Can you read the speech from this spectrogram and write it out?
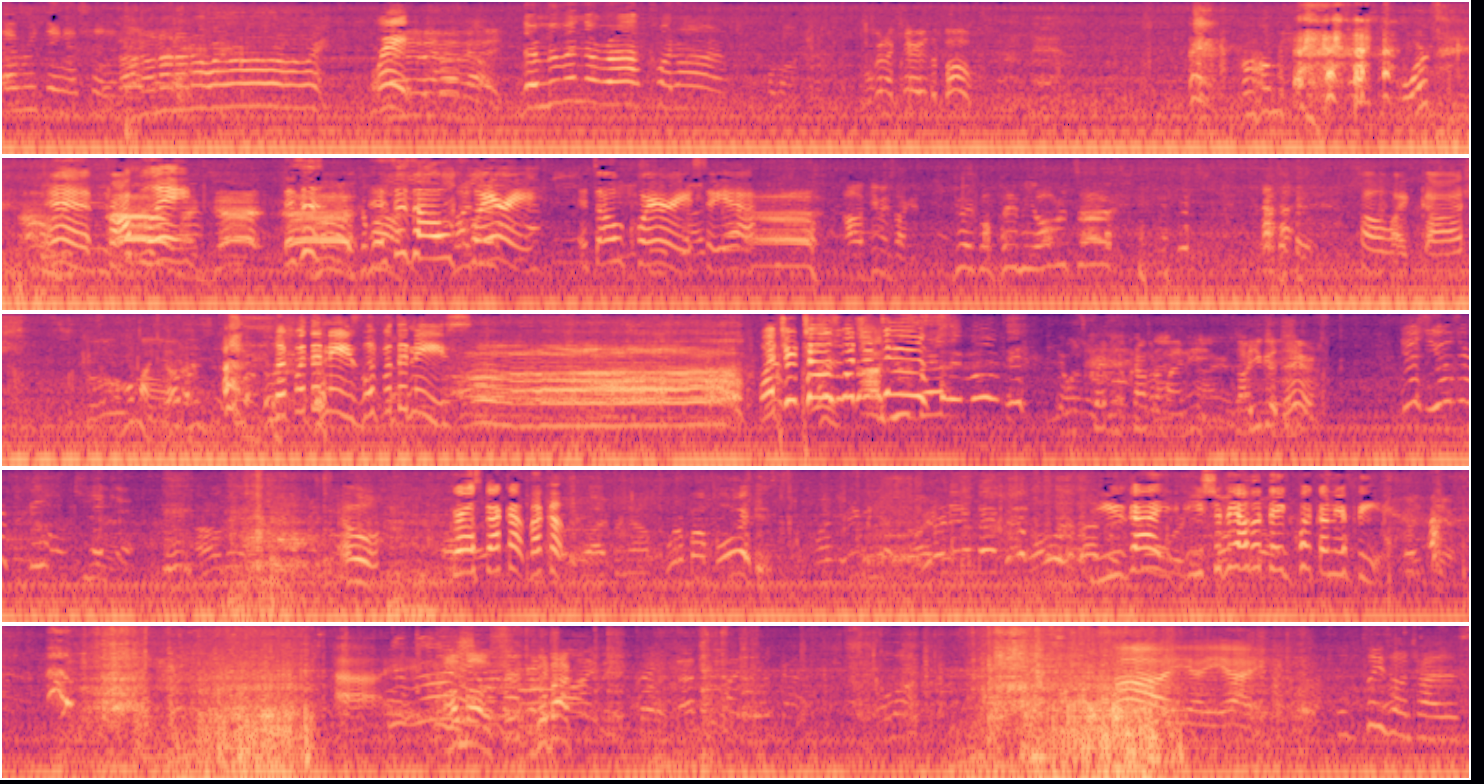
Everything is hidden. No, no, no, no, no. Wait, wait, wait, wait, wait. Wait. Wait, wait, wait, wait. They're moving the rock. Hold on. We're gonna carry the boat. Sports? Yeah, probably. God. This is come this on. is old quarry. It's old quarry, so yeah. Ah. Oh, give me a second. You ain't gonna pay me overtime? Oh my gosh. Oh my god. Lift with the knees. Lift with the knees. Ah. Watch your toes. Watch your toes. It was crazy cramping on my knee. No, you good there. Just use your feet and kick it. Oh, girls, back up. Back up. What about boys? You don't need to back up. You got. You should be able to think quick on your feet. Uh, Almost. Go back. ay, ay, ay. Please don't try this.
